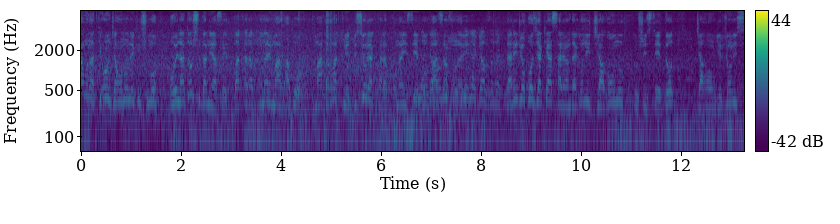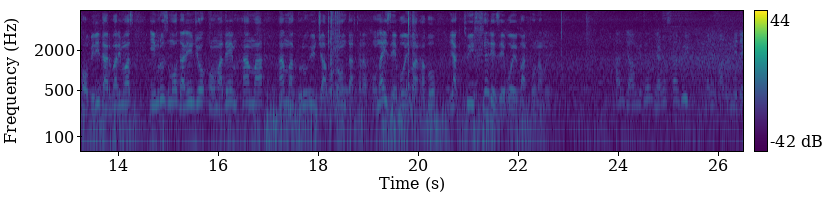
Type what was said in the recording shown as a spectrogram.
намонад ки он ҷавононе ки шумо оиладор шудани ҳастед ба тарабхонаи марҳабо марҳамат кунед. Бисёр як тарабхонаи зебо ва замонавӣ дар ин ҷо боз яке аз сарояндагони ҷавону хушистеъдод جهانگیرجان صابری در بر ما است. امروز ما در اینجا آمدیم. همه همه گروه جوانان در طرف خانه زیبای مرحبا یک توی خیلی زیبای برپا نماییم. هم جهانگیرجان یک روز خواهم بگید برای خانم میده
